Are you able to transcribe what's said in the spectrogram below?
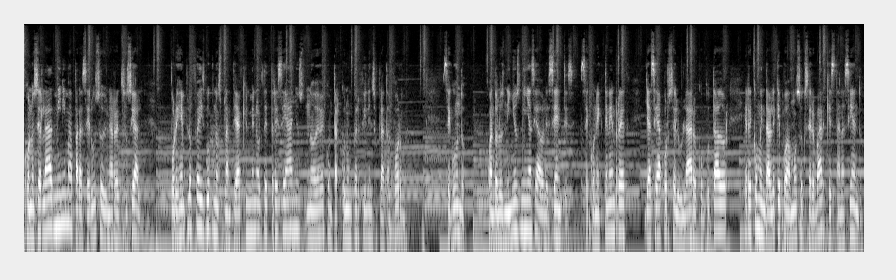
Conocer la edad mínima para hacer uso de una red social, por ejemplo, Facebook nos plantea que un menor de 13 años no debe contar con un perfil en su plataforma. Segundo, cuando los niños, niñas y adolescentes se conecten en red, ya sea por celular o computador, es recomendable que podamos observar qué están haciendo.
